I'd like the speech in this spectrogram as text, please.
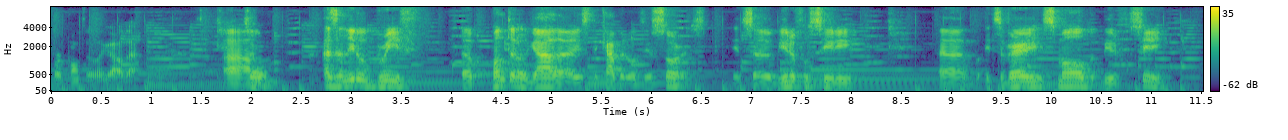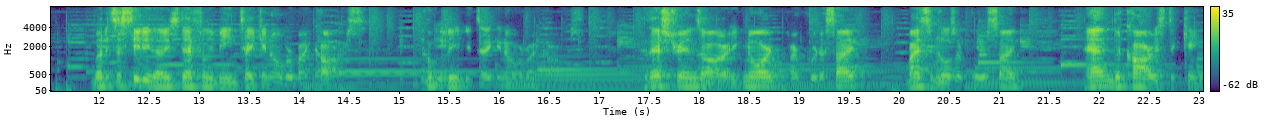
for Ponta Delgada. Um, so, as a little brief, uh, Ponta Delgada is the capital of the Azores. It's a beautiful city. Uh, it's a very small but beautiful city, but it's a city that is definitely being taken over by cars, Indeed. completely taken over by cars. Pedestrians are ignored, are put aside. Bicycles mm-hmm. are put aside, and the car is the king.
